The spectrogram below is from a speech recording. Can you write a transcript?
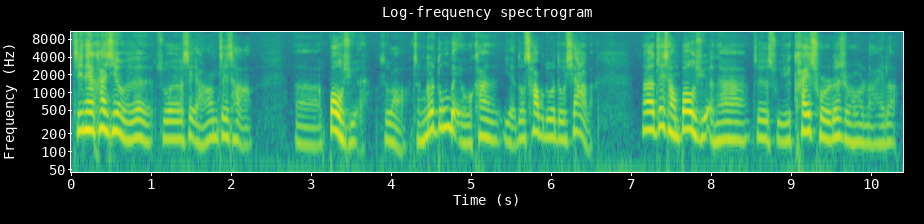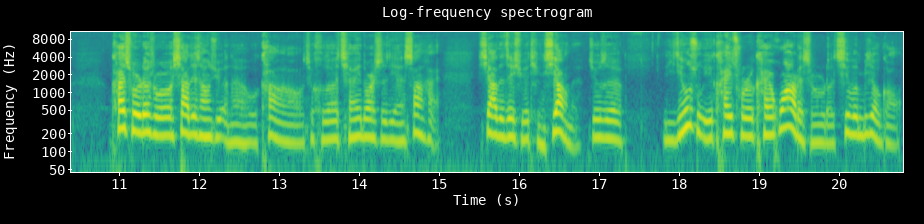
今天看新闻说沈阳这场呃暴雪是吧？整个东北我看也都差不多都下了。那这场暴雪呢，这属于开春的时候来了。开春的时候下这场雪呢，我看啊，就和前一段时间上海下的这雪挺像的，就是已经属于开春开化的时候了，气温比较高。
